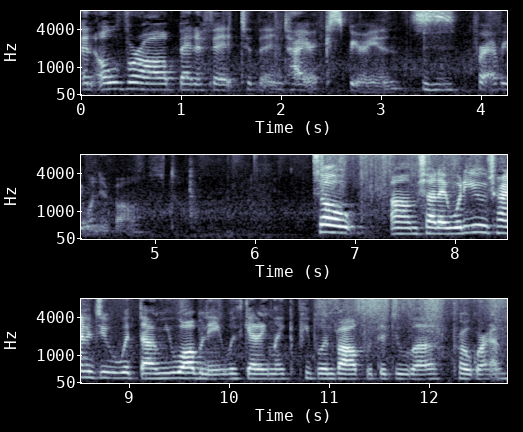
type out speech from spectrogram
an overall benefit to the entire experience Mhm. for everyone involved. So, um, Sade, what are you trying to do with um, UAlbany with getting like people involved with the doula program?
